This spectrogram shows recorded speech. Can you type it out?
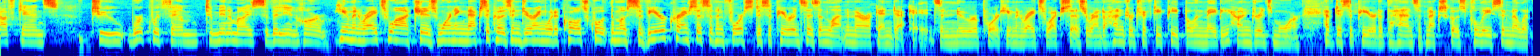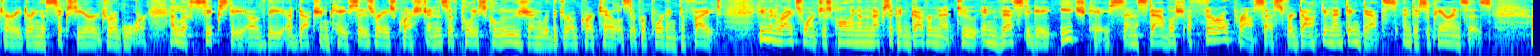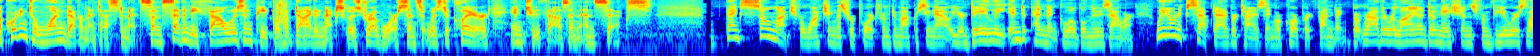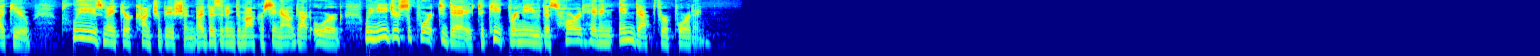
Afghans to work with them to minimize civilian harm. Human Rights Watch is warning Mexico's enduring what it calls, quote, the most severe crisis of enforced disappearances in Latin America in decades. In a new report, Human Rights Watch says around 150 people and maybe hundreds more have disappeared at the hands of Mexico's police and military during the six-year drug war. At least 60 of the abduction cases raise questions of police collusion with the drug cartels they're purporting to fight. Human Rights Watch is calling on the Mexican government to investigate each case and establish a thorough process for documenting deaths and disappearances. According to one government estimate, some 70,000 people have died in Mexico's drug war since it was declared in 2006. Thanks so much for watching this report from Democracy Now!, your daily independent global news hour. We don't accept advertising or corporate funding, but rather rely on donations from viewers like you. Please make your contribution by visiting democracynow.org. We need your support today to keep bringing you this hard-hitting, in-depth reporting.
